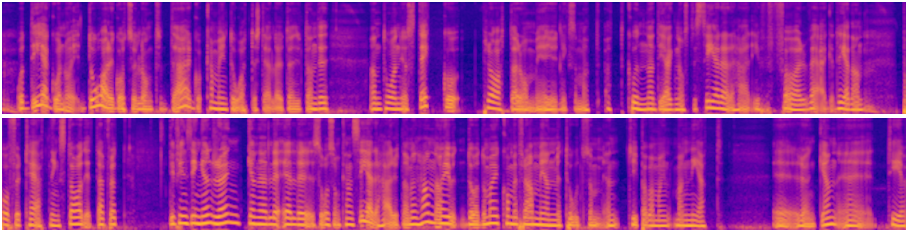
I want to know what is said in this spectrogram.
Mm. Och det går nog, då har det gått så långt så där kan man ju inte återställa. Utan, utan det Antonio Stecco pratar om är ju liksom att, att kunna diagnostisera det här i förväg. Redan Mm. på förtätningsstadiet. Därför att det finns ingen röntgen eller, eller så som kan se det här. Utan, men han har ju, då, de har ju kommit fram med en metod som en typ av magnetröntgen. Eh, eh, T,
